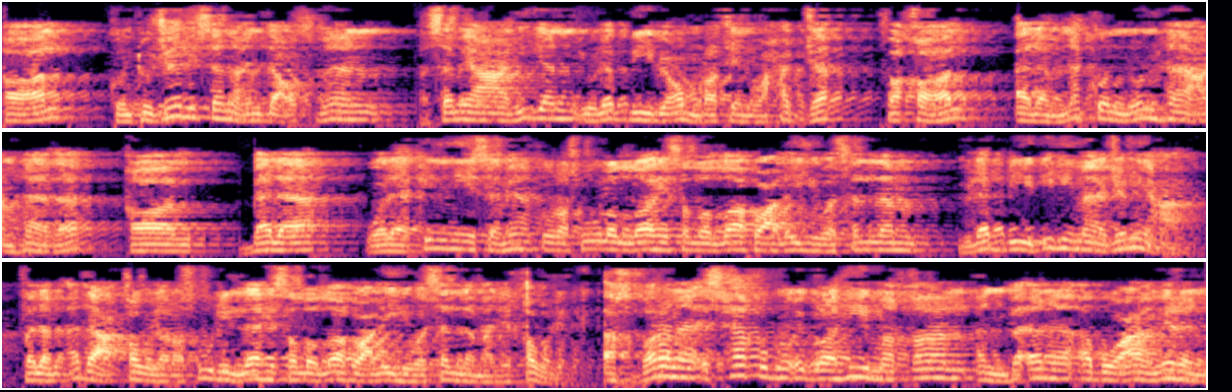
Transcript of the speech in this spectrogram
قال كنت جالسا عند عثمان فسمع عليا يلبي بعمرة وحجة فقال ألم نكن ننهى عن هذا؟ قال بلى. ولكني سمعت رسول الله صلى الله عليه وسلم يلبي بهما جميعا فلم أدع قول رسول الله صلى الله عليه وسلم لقولك. أخبرنا إسحاق بن إبراهيم قال أنبأنا أبو عامر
